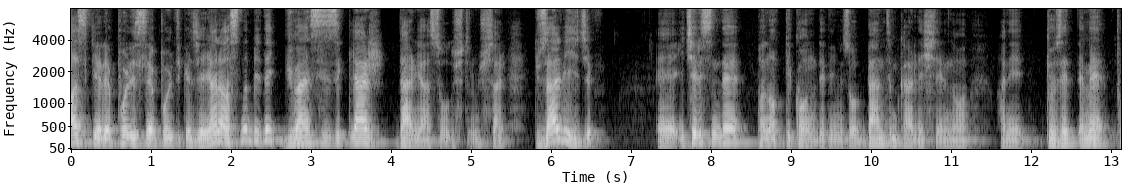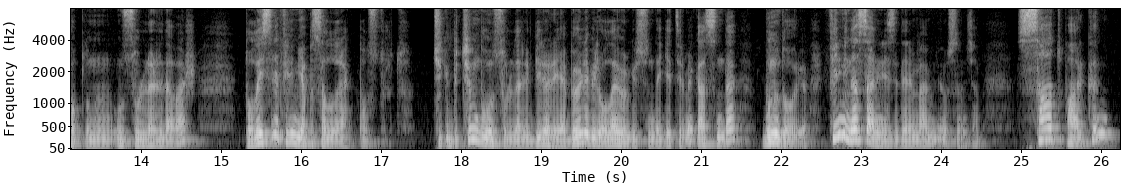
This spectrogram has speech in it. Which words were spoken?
askere, polise, politikacıya yani aslında bir de güvensizlikler deryası oluşturmuşlar. Güzel bir hiciv. Ee, içerisinde panoptikon dediğimiz o Bentham kardeşlerin o hani gözetleme toplumunun unsurları da var. Dolayısıyla film yapısal olarak post-truth. Çünkü bütün bu unsurları bir araya böyle bir olay örgüsünde getirmek aslında bunu doğuruyor. Filmi nasıl analiz ederim ben biliyor musun hocam? South Park'ın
